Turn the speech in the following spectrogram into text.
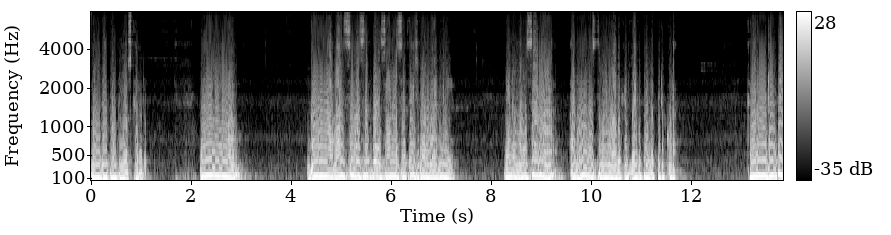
నా హృదయపూర్వక నమస్కారాలు. నేను గౌరవ రాజ్యసభ సభ్యులు సానా సతీష్ బాబు గారిని నేను మనసారా అభినందిస్తున్నాను. వారు ఇక్కడ లేకపోయినప్పటికీ కూడా. కారణం ఏంటంటే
